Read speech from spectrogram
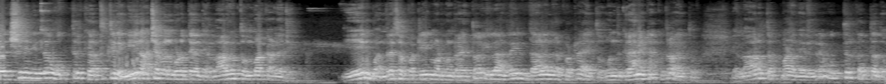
ದಕ್ಷಿಣದಿಂದ ಉತ್ತರಕ್ಕೆ ಹತ್ತೀರಿ ನೀರು ಆಚೆ ಬಂದ್ಬಿಡುತ್ತೆ ಅಂತ ಎಲ್ಲರಿಗೂ ತುಂಬಾ ಕಾಳಜಿ. ಏನು ಬಂದರೆ ಸ್ವಲ್ಪ ಕ್ಲೀನ್ ಮಾಡ್ಕೊಂಡ್ರೆ ಆಯಿತು ಇಲ್ಲ ಅಂದರೆ ಇಲ್ಲಿ ದಾಳಂದ್ರ ಕೊಟ್ಟರೆ ಆಯಿತು ಒಂದು ಗ್ರಾನೈಟ್ ಹಾಕಿದ್ರು ಆಯಿತು. ಎಲ್ಲರೂ ತಪ್ಪು ಮಾಡೋದೇನೆಂದರೆ ಉತ್ತರಕ್ಕೆ ಹತ್ತೋದು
